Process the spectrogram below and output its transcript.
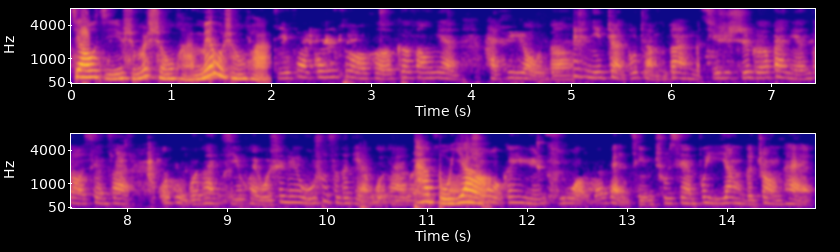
交集，什么升华，没有升华。其实在工作和各方面还是有的，但是你斩都斩不断的。其实时隔半年到现在，我给过他机会，我甚至于无数次的点过他。他不要。说我可以允许我的感情出现不一样的状态，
